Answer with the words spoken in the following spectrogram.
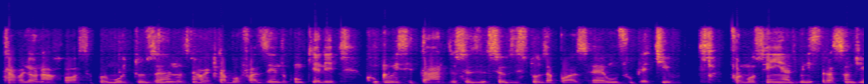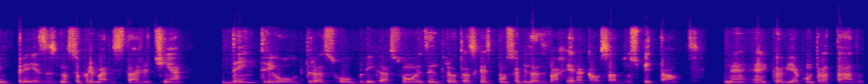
trabalhou na roça por muitos anos, né, acabou fazendo com que ele concluísse tarde os seus, seus estudos após é, um supletivo, formou-se em administração de empresas. No seu primeiro estágio tinha, dentre outras obrigações, entre outras responsabilidades, varrer a calçada do hospital, né, é, que eu havia contratado.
